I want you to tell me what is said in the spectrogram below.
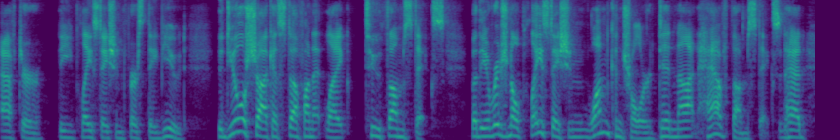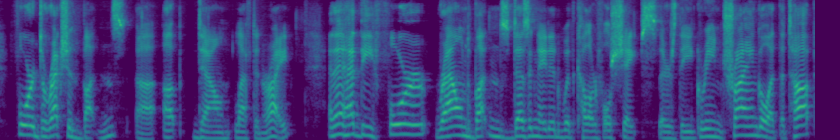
after the PlayStation first debuted. The Dual Shock has stuff on it like two thumbsticks, but the original PlayStation 1 controller did not have thumbsticks. It had four direction buttons uh, up, down, left, and right. And then it had the four round buttons designated with colorful shapes. There's the green triangle at the top,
